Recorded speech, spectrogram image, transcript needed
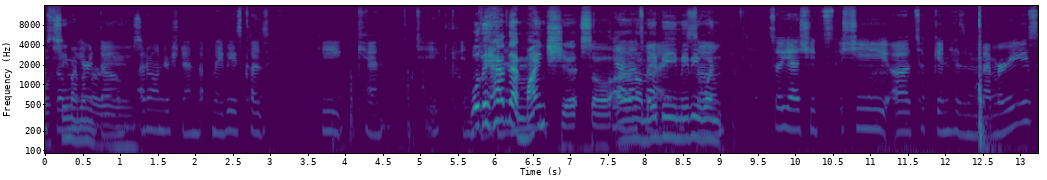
was so see my weird memories. though. I don't understand that. Maybe it's because he can't take. Well, they have that mind shit, so Yeah, I don't know. Maybe maybe so, when So yeah, she t- she uh, took in his memories,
